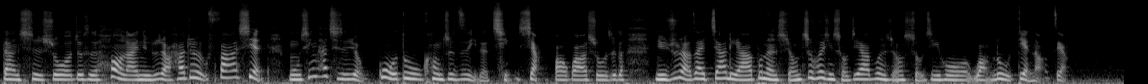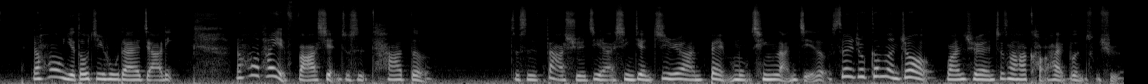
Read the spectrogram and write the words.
但是说就是后来女主角她就发现母亲她其实有过度控制自己的倾向，包括说这个女主角在家里啊不能使用智慧型手机啊，不能使用手机或网络电脑这样，然后也都几乎待在家里。然后他也发现，就是他的就是大学寄来信件，竟然被母亲拦截了，所以就根本就完全，就算他考了，他也不能出去了。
